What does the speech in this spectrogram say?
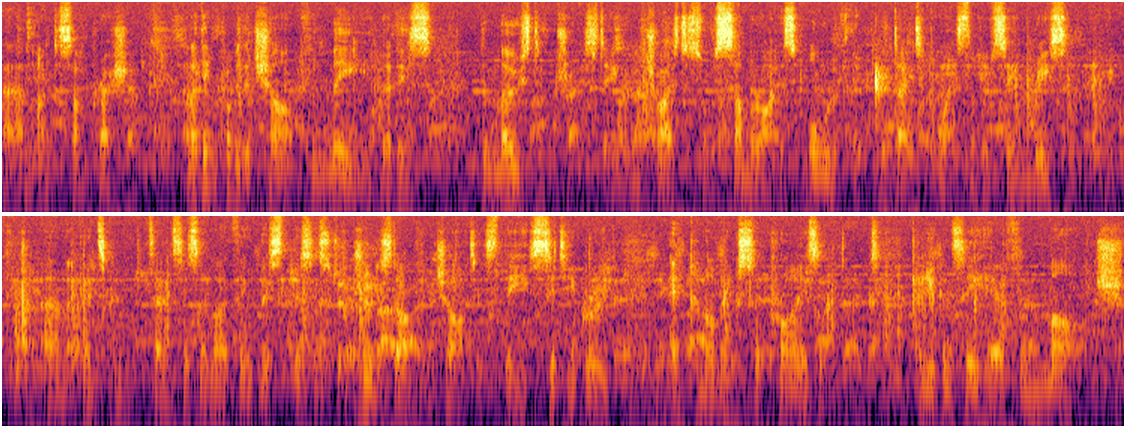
um, under some pressure. And I think probably the chart for me that is the most interesting and tries to sort of summarise all of the, the, data points that we've seen recently um, against consensus. And I think this this is a truly startling chart. It's the Citigroup Economic Surprise Index, and you can see here from March,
